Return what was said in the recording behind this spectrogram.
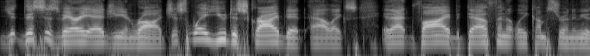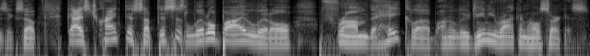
You, this is very edgy and raw. Just the way you described it, Alex, that vibe definitely comes through in the music. So guys, crank this up. This is little by little from the Hate Club on the Loudini Rock and Roll Circus.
